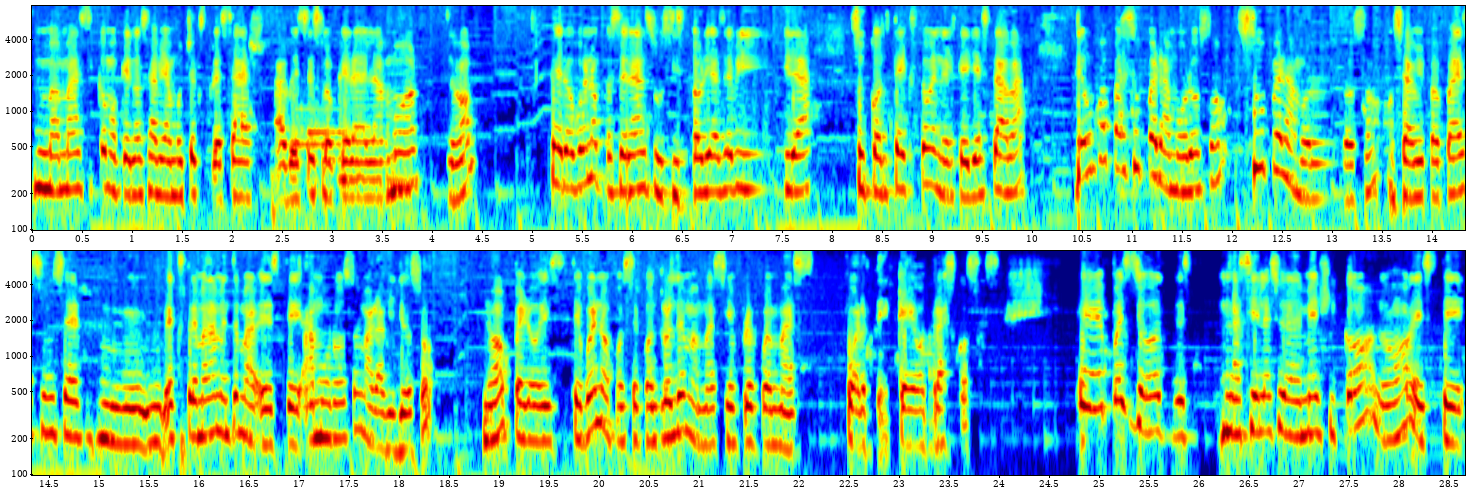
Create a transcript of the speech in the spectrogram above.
mamá así como que no sabía mucho expresar a veces lo que era el amor, ¿no? Pero bueno, pues eran sus historias de vida, su contexto en el que ella estaba. De un papá súper amoroso, súper amoroso. O sea, mi papá es un ser mm, extremadamente este, amoroso, maravilloso, ¿no? Pero este, bueno, pues el control de mamá siempre fue más, fuerte que otras cosas. Eh, pues yo nací en la Ciudad de México, ¿no? Este,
